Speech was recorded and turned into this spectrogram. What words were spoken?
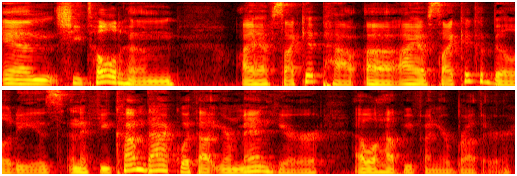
and she told him, "I have psychic pow- uh, I have psychic abilities, and if you come back without your men here, I will help you find your brother."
